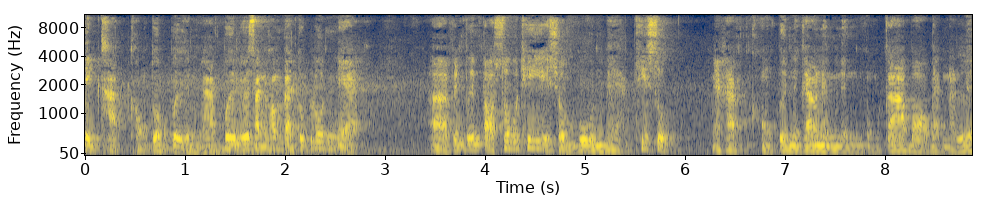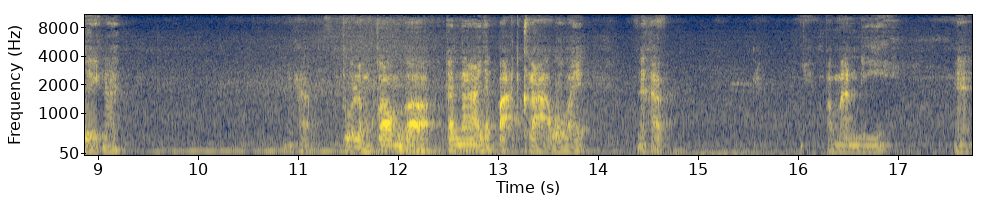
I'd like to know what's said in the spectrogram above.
ติดขัดของตัวปืนนะครับปืนวิสันคอมแบททุกรุ่นเนี่ยเอ่อเป็นปืนต่อสู้ที่สมบูรณ์แบบที่สุดนะครับ ของปืน 1911 ผมกล้าบอกแบบนั้นเลยนะนะครับ ตัวลำกล้องก็ด้านหน้าจะปาดคราวเอาไว้นะครับ ประมาณนี้นะ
